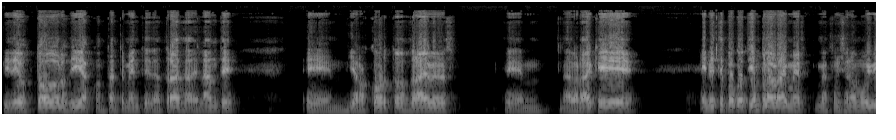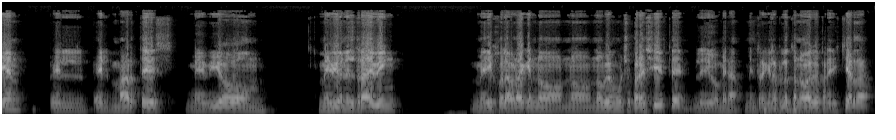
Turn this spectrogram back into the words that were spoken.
videos todos los días constantemente de atrás, de adelante, eh, hierros cortos, drivers. Eh, la verdad que en este poco tiempo la verdad que me, funcionó muy bien. El, martes me vio me vio en el driving, me dijo, la verdad que no, no, no veo mucho para decirte. Le digo, mira, mientras que la pelota no vaya para la izquierda,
